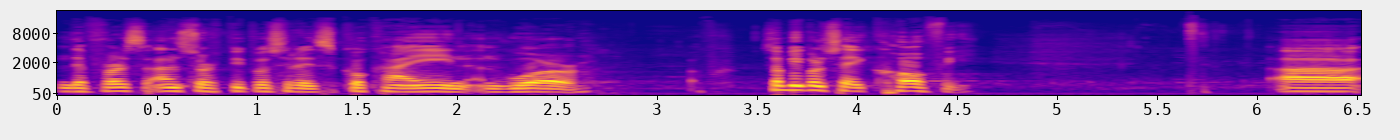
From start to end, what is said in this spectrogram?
And the first answer people say is cocaine and war. Some people say coffee. Uh,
